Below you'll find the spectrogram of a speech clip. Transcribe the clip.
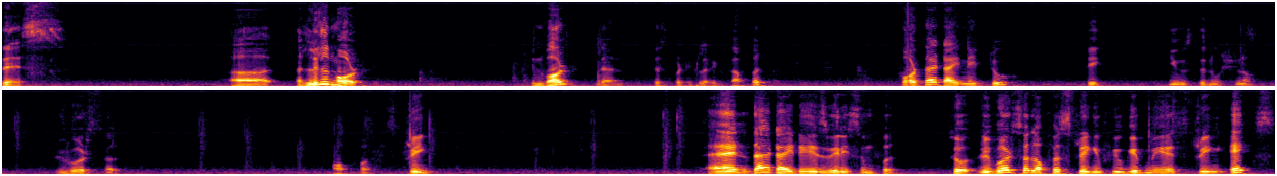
this uh, a little more involved than this particular example. For that I need to take use the notion of reversal of a string and that idea is very simple. So, reversal of a string if you give me a string x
